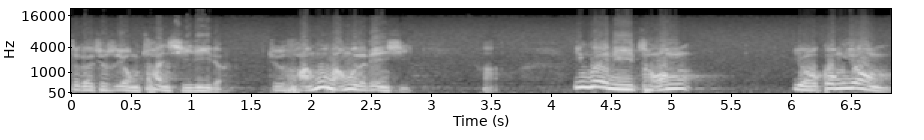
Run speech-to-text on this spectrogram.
这个就是用串习力的，就是反复反复的练习啊。因为你从有功用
